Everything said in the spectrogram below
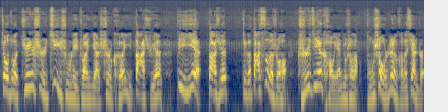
叫做军事技术类专业，是可以大学毕业、大学这个大四的时候直接考研究生的，不受任何的限制。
